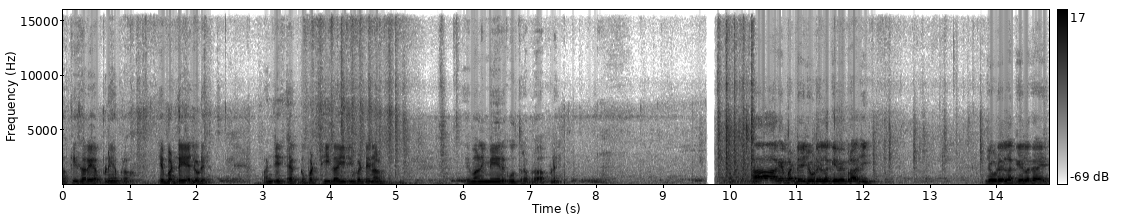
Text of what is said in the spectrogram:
ਬਾਕੀ ਸਾਰੇ ਆਪਣੇ ਆ ਭਰਾ। ਇਹ ਵੱਡੇ ਆ ਜੋੜੇ। ਪੰਜੇ ਇੱਕ ਪੱਠੀ ਲਾਈ ਸੀ ਵੱਡੇ ਨਾਲ। ਇਹ ਵਾਲੀ ਮੇਨ ਕਬੂਤਰ ਭਰਾ ਆਪਣੇ। ਆ ਆ ਗਏ ਵੱਡੇ ਜੋੜੇ ਲੱਗੇ ਵੇ ਭਰਾ ਜੀ। ਜੋੜੇ ਲੱਗੇ ਲਗਾਏ।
